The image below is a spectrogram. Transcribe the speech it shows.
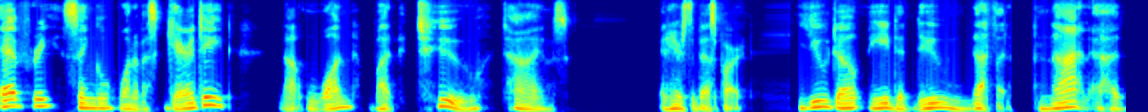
every single one of us. Guaranteed. Not one, but two times. And here's the best part you don't need to do nothing, not a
